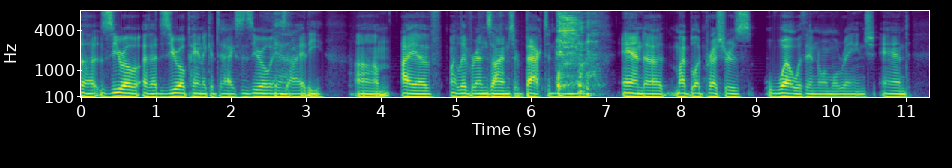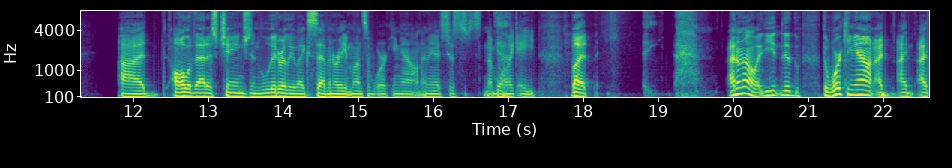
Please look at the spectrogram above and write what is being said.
uh, zero. I've had zero panic attacks, zero Yeah. anxiety. Um, I have my liver enzymes are back to normal, and uh, my blood pressure is well within normal range. And uh, all of that has changed in literally like seven or eight months of working out. I mean, it's just it's more Yeah. like eight, but I don't know. You- The, the working out, I, I, I,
